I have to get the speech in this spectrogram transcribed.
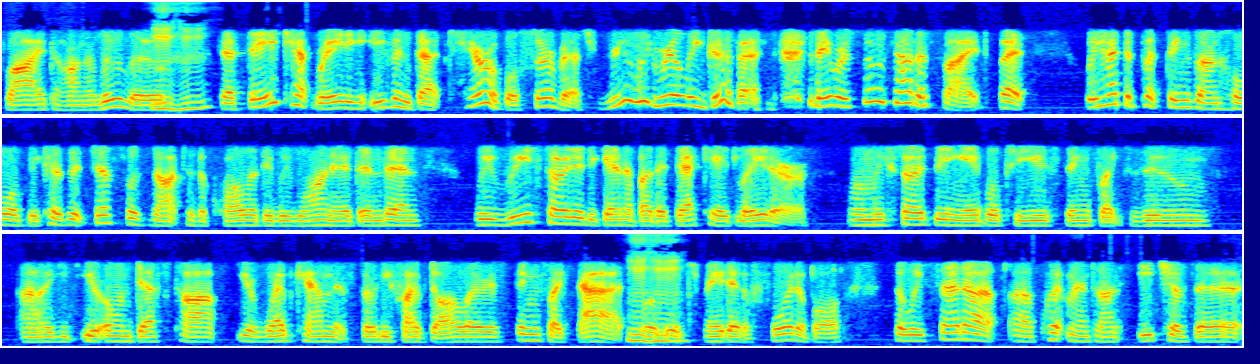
fly to Honolulu Mm-hmm. that they kept rating even that terrible service really, really good. They were so satisfied. But we had to put things on hold because it just was not to the quality we wanted. And then we restarted again about a decade later when we started being able to use things like Zoom, uh, your own desktop, your webcam that's $35, things like that, Mhm. which made it affordable. So we set up uh, equipment on each of the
